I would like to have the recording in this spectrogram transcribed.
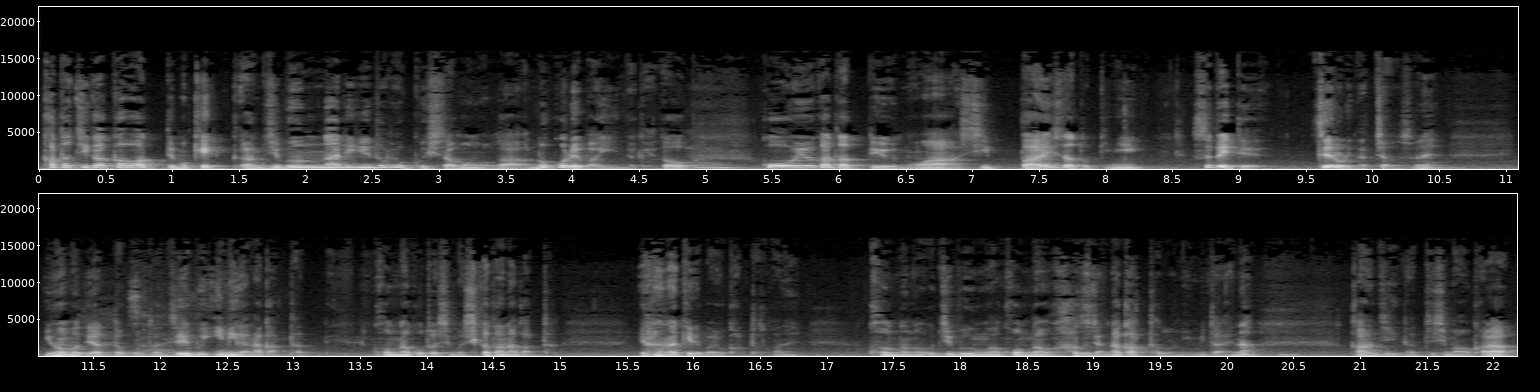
形が変わっても結あの自分なりに努力したものが残ればいいんだけど、はいこういう方っていうのは失敗した時に全てゼロになっちゃうんですよね。今までやったことは全部意味がなかったこんなことしても仕方なかった。やらなければよかったとかね。こんなの自分はこんなはずじゃなかったのにみたいな感じになってしまうから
